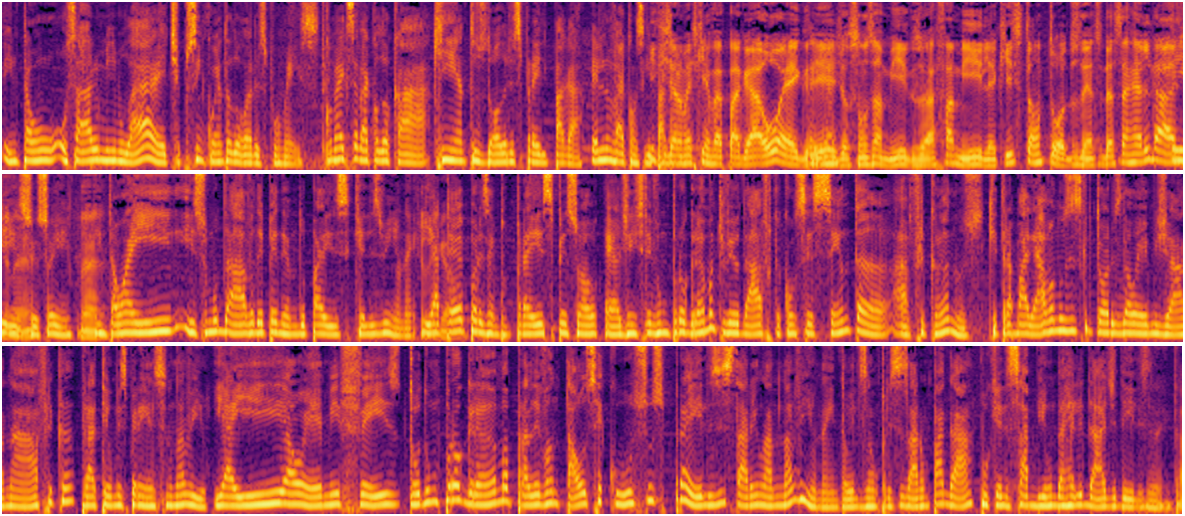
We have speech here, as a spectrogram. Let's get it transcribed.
Então o salário mínimo lá é tipo 50 dólares por mês. Como é que você vai colocar 500 dólares pra ele pagar? Ele não vai conseguir E que pagar. geralmente quem vai pagar ou é a igreja, Entendeu? ou são os amigos, ou é a família, que estão todos dentro dessa realidade, Isso, né? isso aí. É. Então aí isso mudava dependendo do país que eles vinham, né? Que e legal. até, por exemplo, pra esse pessoal, é, a gente teve um programa que veio da África com 60 africanos que trabalhavam nos escritórios da OM já na África pra ter uma experiência no navio. E aí a OM fez todo um programa pra levantar os recursos pra eles estarem lá no navio, né? Então eles não precisaram pagar porque eles sabiam da realidade deles, né? Então.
